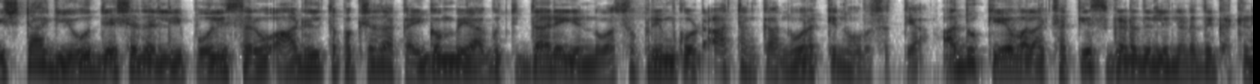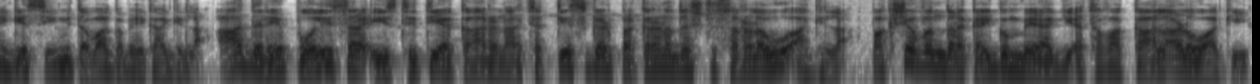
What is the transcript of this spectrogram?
ಇಷ್ಟಾಗಿಯೂ ದೇಶದಲ್ಲಿ ಪೊಲೀಸರು ಆಡಳಿತ ಪಕ್ಷದ ಕೈಗೊಂಬೆಯಾಗುತ್ತಿದ್ದಾರೆ ಎನ್ನುವ ಸುಪ್ರೀಂ ಕೋರ್ಟ್ ಆತಂಕ ನೂರಕ್ಕೆ ನೂರು ಸತ್ಯ. ಅದು ಕೇವಲ ಛತ್ತೀಸ್ಗಢದಲ್ಲಿ ನಡೆದ ಘಟನೆಗೆ ಸೀಮಿತವಾಗಬೇಕಾಗಿಲ್ಲ. ಆದರೆ ಪೊಲೀಸರ ಈ ಸ್ಥಿತಿಯ ಕಾರಣ ಛತ್ತೀಸ್ಗಢ ಪ್ರಕರಣದಷ್ಟು ಸರಳವೂ ಆಗಿಲ್ಲ. ಪಕ್ಷವೊಂದರ ಕೈಗೊಂಬೆಯಾಗಿ ಅಥವಾ ಕಾಲಾಳುವಾಗಿ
